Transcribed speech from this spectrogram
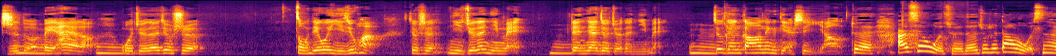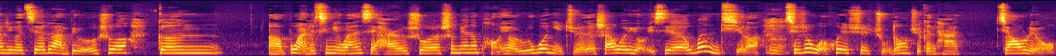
值得被爱了？嗯我觉得就是总结为一句话，就是你觉得你美，人家就觉得你美。嗯，就跟刚刚那个点是一样的。对，而且我觉得就是到了我现在这个阶段，比如说跟呃，不管是亲密关系还是说身边的朋友，如果你觉得稍微有一些问题了，嗯，其实我会去主动去跟他交流。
